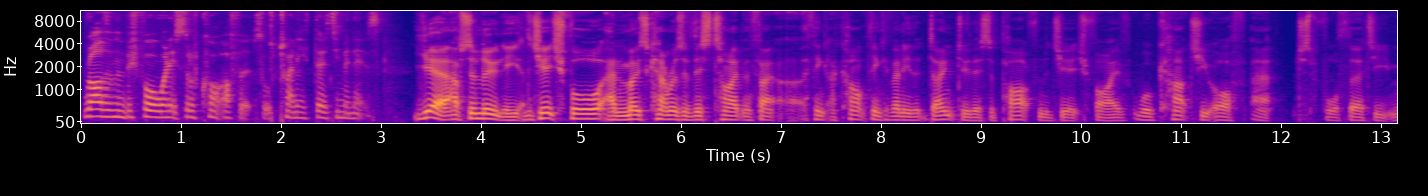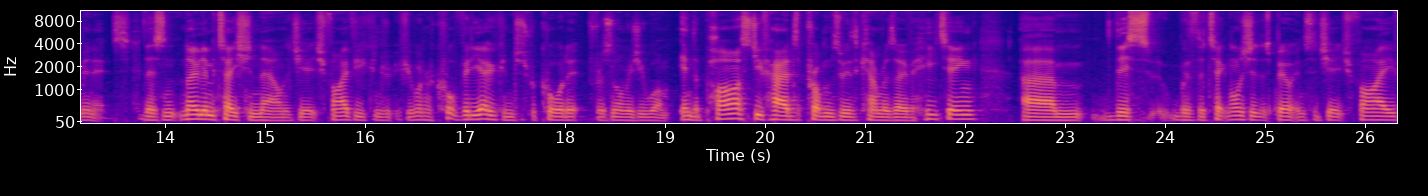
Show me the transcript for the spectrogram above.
rather than before when it's sort of cut off at sort of 20, 30 minutes. Yeah, absolutely. The GH4 and most cameras of this type, in fact, I think I can't think of any that don't do this apart from the GH5, will cut you off at just before 30 minutes. There's no limitation now on the GH5. You can, if you want to record video, you can just record it for as long as you want. In the past, you've had problems with cameras overheating. Um, this, with the technology that's built into GH5,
